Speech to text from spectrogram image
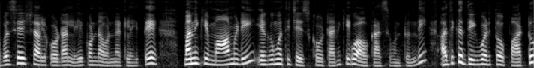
అవశేషాలు కూడా లేకుండా ఉన్నట్లయితే మనకి మామిడి ఎగుమతి చేసుకోవటానికి ఎక్కువ అవకాశం ఉంటుంది. అధిక దిగుబడితో పాటు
